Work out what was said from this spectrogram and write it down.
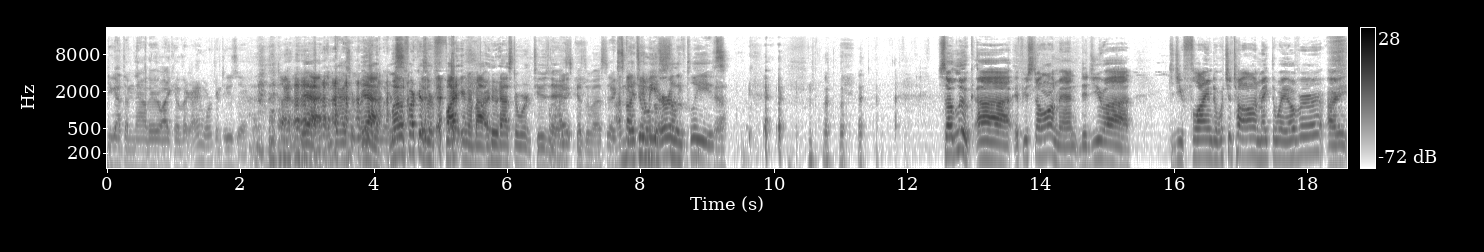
you got them now. They're like, I was like, I ain't working Tuesday. Yeah. Them guys are Yeah, motherfuckers are fighting about who has to work Tuesdays Right. because of us. It's like, I'm not schedule doing me those early, sons of- please. So Luke, uh, if you're still on, man, did you uh, did you fly into Wichita and make the way over? Are you,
